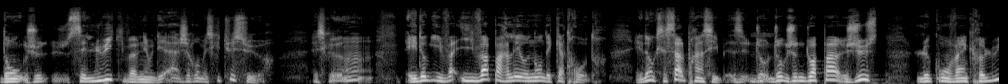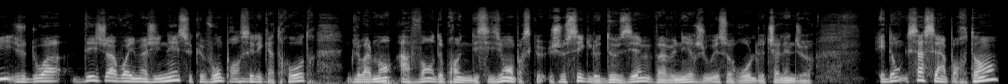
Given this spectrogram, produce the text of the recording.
Donc, c'est lui qui va venir me dire, ah Jérôme, est-ce que tu es sûr? Est-ce que hein? et donc il va il va parler au nom des quatre autres. Et donc c'est ça le principe. Mm. Donc je ne dois pas juste le convaincre lui, je dois déjà avoir imaginé ce que vont penser mm. les quatre autres globalement avant de prendre une décision parce que je sais que le deuxième va venir jouer ce rôle de challenger. Et donc ça c'est important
